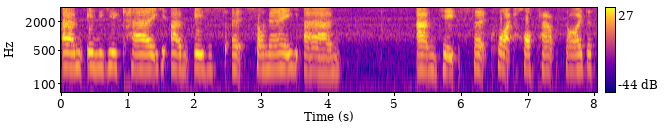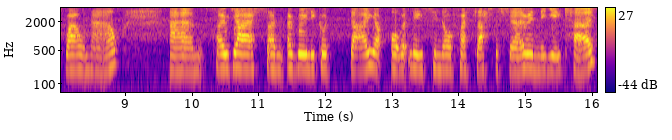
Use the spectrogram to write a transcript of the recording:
um, in the UK um, is uh, sunny um, and it's uh, quite hot outside as well now. Um, so yes um, a really good day or at least in northwest Leicestershire in the UK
